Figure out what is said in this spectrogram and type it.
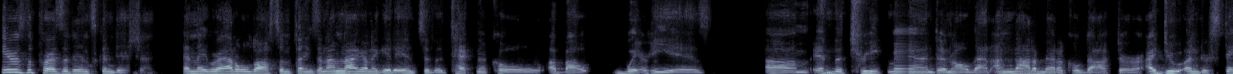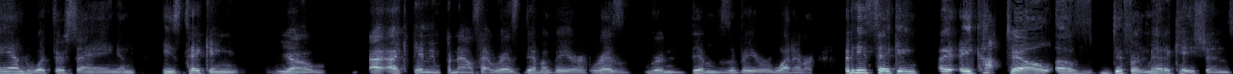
here's the president's condition, and they rattled off some things, and I'm not going to get into the technical about where he is. Um, and the treatment and all that. I'm not a medical doctor. I do understand what they're saying, and he's taking, you know, I, I can't even pronounce that resdemivir, resdemivir, or whatever. But he's taking a, a cocktail of different medications,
